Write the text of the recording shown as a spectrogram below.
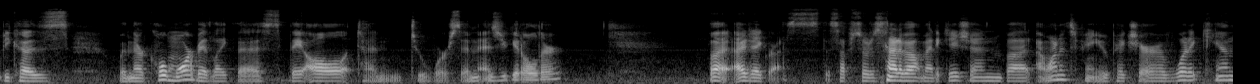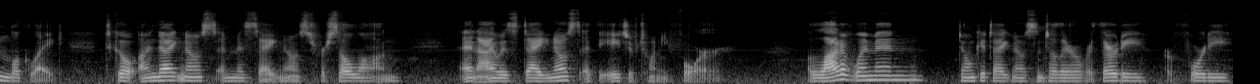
Because when they're comorbid like this, they all tend to worsen as you get older. But I digress. This episode is not about medication, but I wanted to paint you a picture of what it can look like to go undiagnosed and misdiagnosed for so long. And I was diagnosed at the age of 24. A lot of women don't get diagnosed until they're over 30 or 40,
